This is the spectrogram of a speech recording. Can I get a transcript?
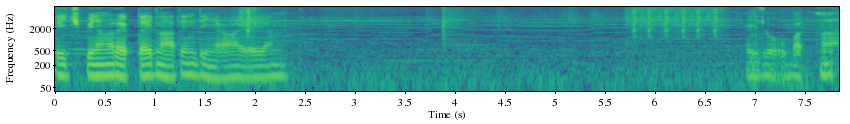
HP ng reptile natin. Hindi niya kaya yan. Ay lobat na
